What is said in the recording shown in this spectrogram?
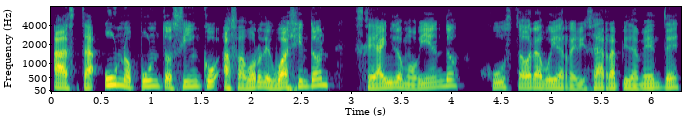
hasta 1.5 a favor de Washington, se ha ido moviendo. Justo ahora voy a revisar rápidamente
